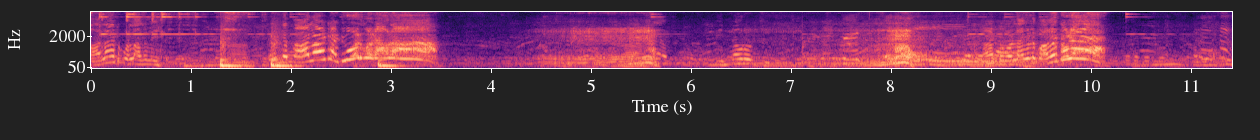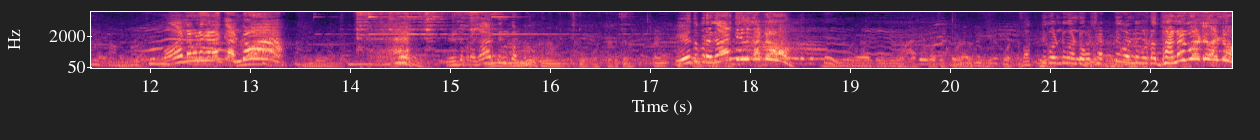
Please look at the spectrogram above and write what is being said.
പാലാട്ട് കൊള്ളാതെ എന്റെ പാലാട്ട് അടിപൊളി കൊള്ളാങ്ങളാ നിന്നോട് പാട്ട് കൊള്ളാങ്ങളെ പാലാട്ടോളെ മാനവിളികളെ കണ്ടോ? ഏത് പ്രകാരത്തിൽ കണ്ടു. ഏത് പ്രകാരത്തിൽ കണ്ടു. ഭക്തി കൊണ്ട് കണ്ടു ശക്തി കൊണ്ട് കണ്ടു ധനം കൊണ്ട് കണ്ടു.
